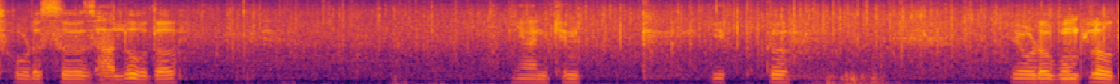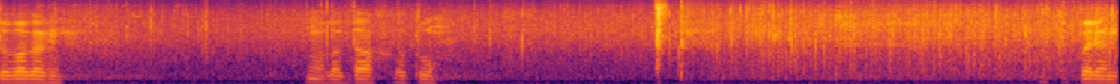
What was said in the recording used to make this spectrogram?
थोडंसं झालं होतं. आणि आणखीन इतकं एवढं गुंफलं होतं बघा मी. मला दाखवतो. इथपर्यंत.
